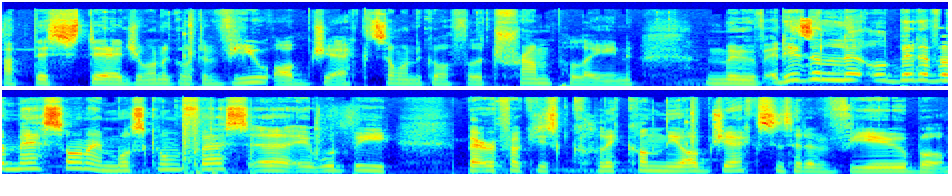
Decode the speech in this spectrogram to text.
at this stage. You want to go to View Objects. I want to go for the trampoline move. It is a little bit of a mess on. I must confess. Uh, it would be better if I could just click on the objects instead of View, but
